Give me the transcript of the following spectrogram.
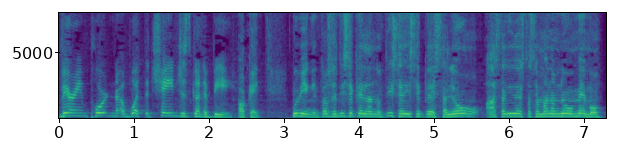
very important of what the change is going to be. Ok, muy bien, entonces dice que la noticia dice que salió, ha salido esta semana un nuevo memo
